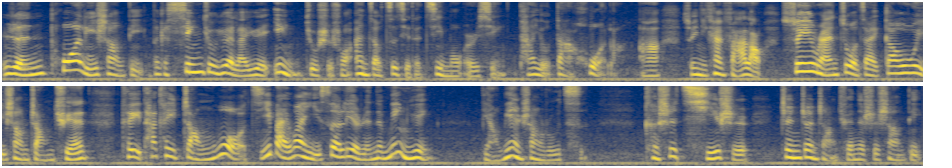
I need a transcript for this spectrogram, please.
人脱离上帝，那个心就越来越硬，就是说，按照自己的计谋而行，他有大祸了啊！所以你看，法老虽然坐在高位上掌权，可以，他可以掌握几百万以色列人的命运，表面上如此，可是其实。真正掌权的是上帝。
